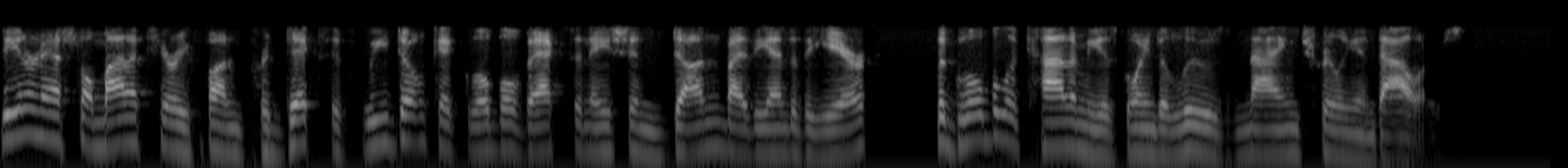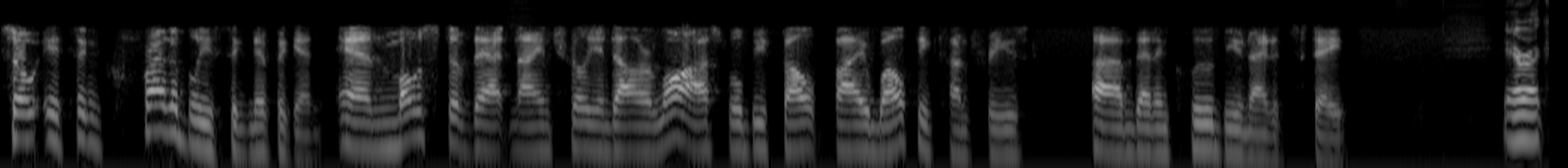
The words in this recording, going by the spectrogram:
the International Monetary Fund predicts if we don't get global vaccination done by the end of the year, the global economy is going to lose $9 trillion. So it's incredibly significant. And most of that $9 trillion loss will be felt by wealthy countries um, that include the United States. Eric,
